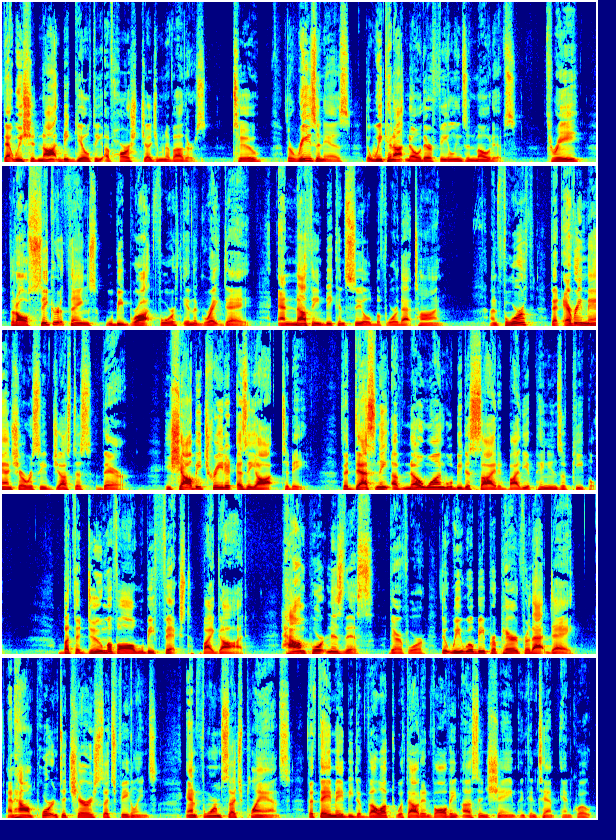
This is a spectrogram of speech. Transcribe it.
that we should not be guilty of harsh judgment of others. Two, the reason is that we cannot know their feelings and motives. Three, that all secret things will be brought forth in the great day, and nothing be concealed before that time. And fourth, that every man shall receive justice there. He shall be treated as he ought to be. The destiny of no one will be decided by the opinions of people, but the doom of all will be fixed by God. How important is this, therefore, that we will be prepared for that day, and how important to cherish such feelings and form such plans that they may be developed without involving us in shame and contempt. End quote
